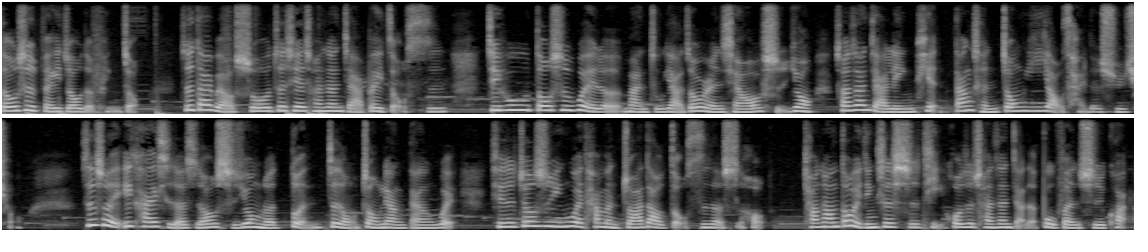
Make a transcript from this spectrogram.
都是非洲的品种。这代表说，这些穿山甲被走私，几乎都是为了满足亚洲人想要使用穿山甲鳞片当成中医药材的需求。之所以一开始的时候使用了吨这种重量单位，其实就是因为他们抓到走私的时候，常常都已经是尸体或是穿山甲的部分尸块。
